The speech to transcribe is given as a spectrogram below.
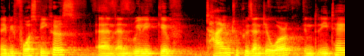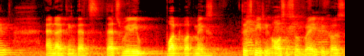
maybe four speakers and, and really give time to present your work in detail. And I think that's, that's really what, what makes this meeting also so great because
